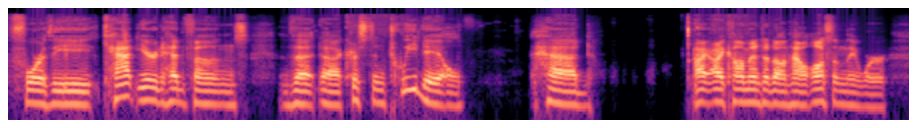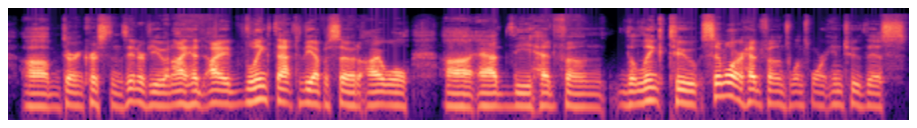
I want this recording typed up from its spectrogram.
for the cat-eared headphones that uh, Kristen Tweedale had. I, I commented on how awesome they were um, during Kristen's interview, and I had I linked that to the episode. I will uh, add the headphone, the link to similar headphones once more into this.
